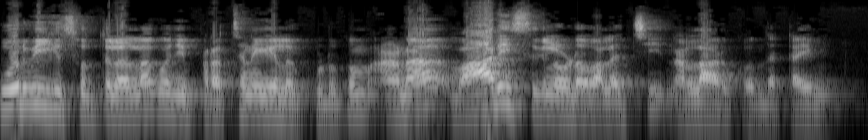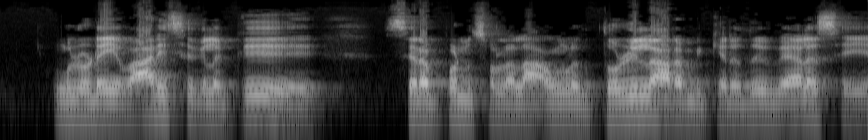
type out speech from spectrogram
பூர்வீக சொத்துல எல்லாம் கொஞ்சம் பிரச்சனைகளை கொடுக்கும். ஆனா வாரிசுகளோட வளர்ச்சி நல்லா இருக்கும் டைம். உங்களுடைய வாரிசுகளுக்கு சிறப்புன்னு சொல்லலாம். அவங்களுக்கு தொழில் ஆரம்பிக்கிறது வேலை செய்ய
